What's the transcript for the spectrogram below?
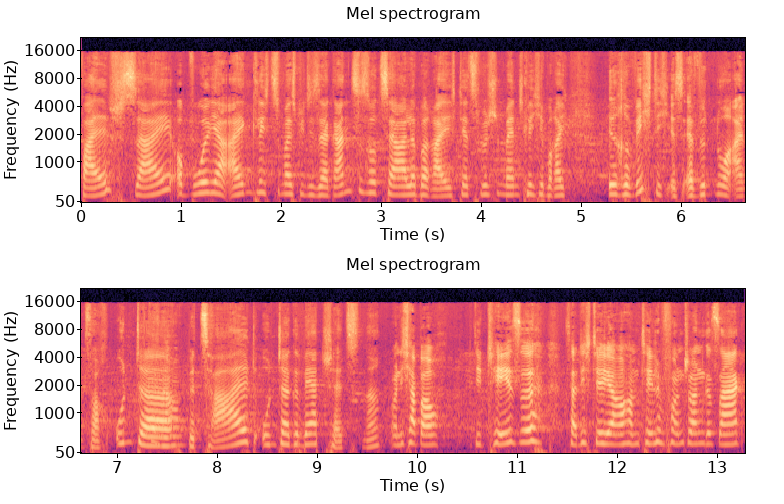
falsch sei, obwohl ja eigentlich zum Beispiel dieser ganze soziale Bereich, der zwischenmenschliche Bereich, irre wichtig ist. Er wird nur einfach unterbezahlt, genau. untergewertschätzt. Ne? Und ich habe auch die These, das hatte ich dir ja auch am Telefon schon gesagt,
